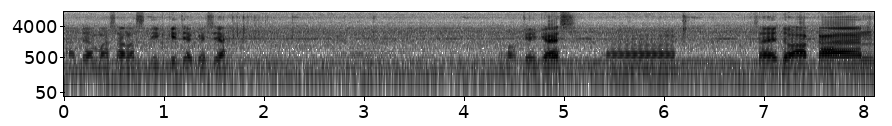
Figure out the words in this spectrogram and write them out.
Ada masalah sedikit ya guys ya Oke okay guys, uh, saya doakan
